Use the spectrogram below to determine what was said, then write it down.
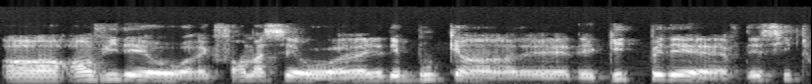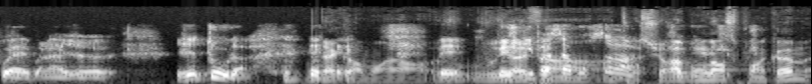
en, en, vidéo, avec Formaceo, euh, il y a des bouquins, des, guides PDF, des sites web, voilà, j'ai tout là. D'accord, bon, alors, mais, vous, mais je dis pas ça pour ça. Sur abondance.com.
